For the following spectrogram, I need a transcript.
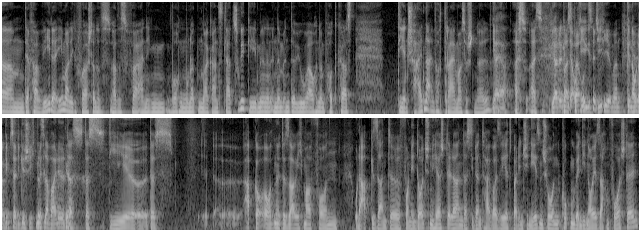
ähm, der VW, der ehemalige Vorstand, hat es, hat es vor einigen Wochen, Monaten mal ganz klar zugegeben in, in einem Interview, auch in einem Podcast die entscheiden einfach dreimal so schnell. Ja, ja. Als, als ja, da gibt es ja auch die, die Firmen. Genau, da gibt es ja die Geschichten das, mittlerweile, ja. dass, dass die dass äh, Abgeordnete, sage ich mal, von oder Abgesandte von den deutschen Herstellern, dass die dann teilweise jetzt bei den Chinesen schon gucken, wenn die neue Sachen vorstellen.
